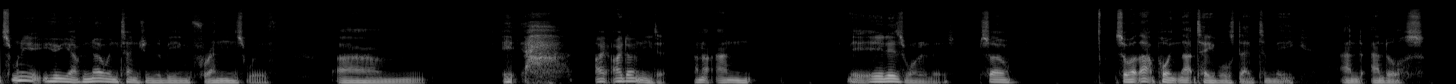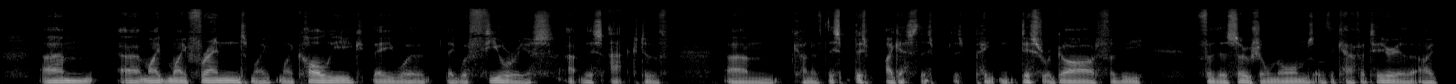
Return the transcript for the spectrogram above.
someone who you have no intentions of being friends with, um, it, I, I don't need it, and and it is what it is. So, so at that point, that table's dead to me and and us. Um, uh, my my friend, my my colleague, they were they were furious at this act of um, kind of this this I guess this this patent disregard for the for the social norms of the cafeteria that I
